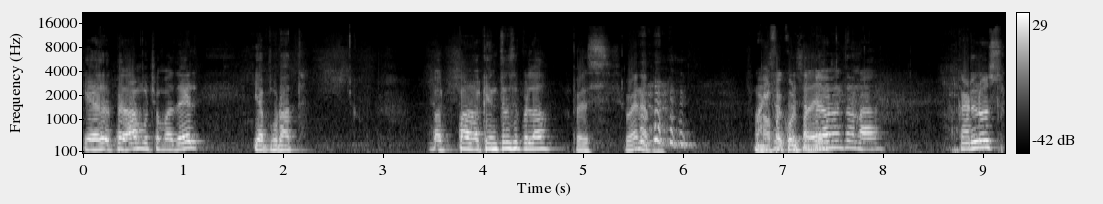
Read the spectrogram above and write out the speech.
que esperaba mucho más de él, y a Purata. ¿Pa- ¿Para qué entró ese pelado? Pues bueno, pues, no fue culpa Ese de pelado no él. entró nada. Carlos.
